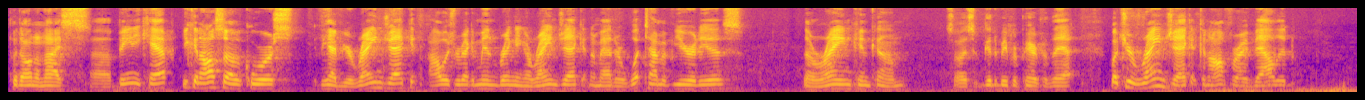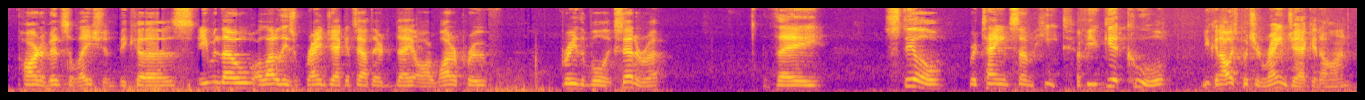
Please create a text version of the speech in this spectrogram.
Put on a nice uh, beanie cap. You can also, of course, if you have your rain jacket, I always recommend bringing a rain jacket no matter what time of year it is. The rain can come, so it's good to be prepared for that. But your rain jacket can offer a valid part of insulation because even though a lot of these rain jackets out there today are waterproof, breathable, etc., they still retain some heat. If you get cool, you can always put your rain jacket on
